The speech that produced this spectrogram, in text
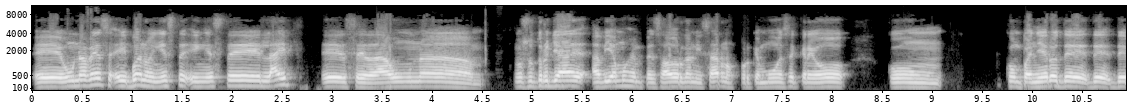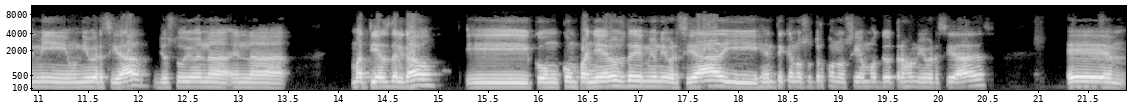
Eh, una vez, eh, bueno, en este, en este live se da una, nosotros ya habíamos empezado a organizarnos porque MUE se creó con compañeros de, de, mi universidad. Yo estudio en la, en la Matías Delgado y con compañeros de mi universidad y gente que nosotros conocíamos de otras universidades. Eh,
